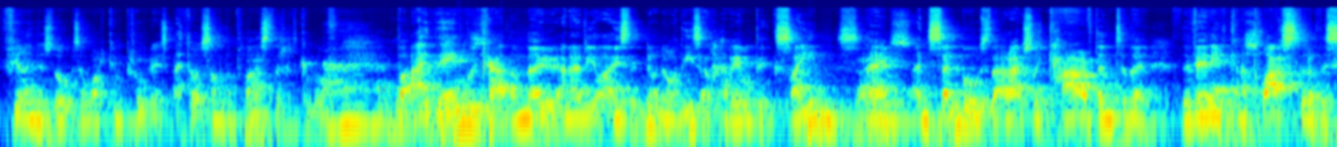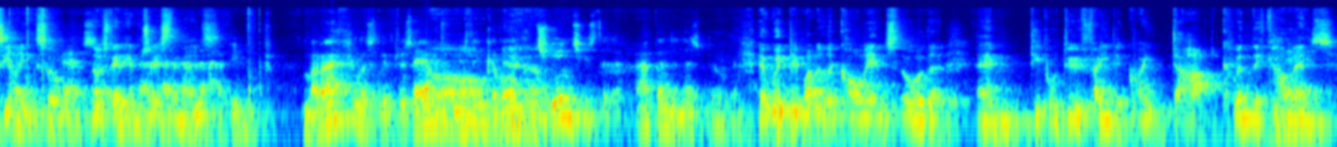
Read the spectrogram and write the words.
feeling as though it was a work in progress. I thought some of the plaster had come off. But I then look at them now and I realise that no, no, these are heraldic signs Yes. um, and symbols that are actually carved into the, the very kind of plaster of the ceiling. So, Yes. no, it's very interesting. And, and it is. have been miraculously preserved when you Oh, think of all the changes that have happened in this building. It would be one of the comments, though, that um, people do find it quite dark when they come Yes. in.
